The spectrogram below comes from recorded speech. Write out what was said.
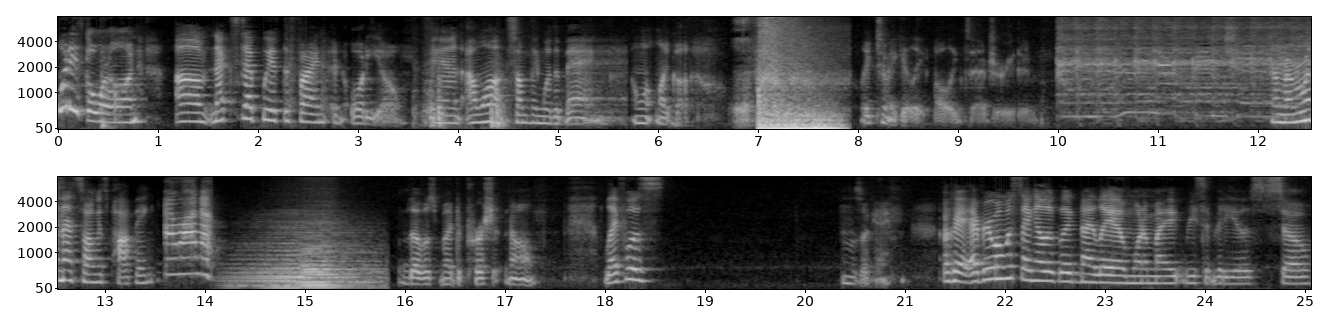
what is going on? Um, next step, we have to find an audio. And I want something with a bang. I want like a, like to make it like all exaggerated. Remember when that song was popping? I wanna. That was my depression. No. Life was it was okay. Okay, everyone was saying I look like Nailea in one of my recent videos, so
